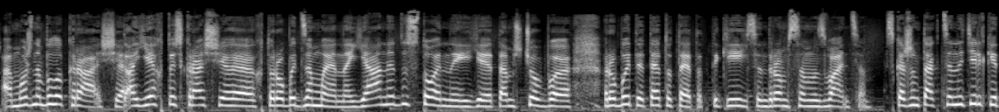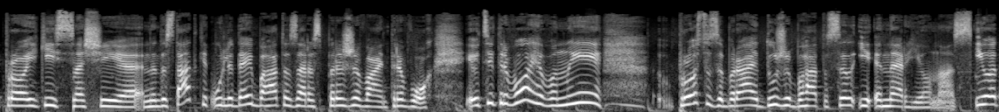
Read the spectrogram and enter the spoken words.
а можна було краще, а є хтось краще, хто робить за мене. Я недостойний там, щоб робити те-то, те-то. Такий синдром самозванця. Скажімо так, це не тільки про якісь наші недостатки. У людей багато зараз переживань, тривог. І оці тривоги вони просто забирають дуже багато сил і енергії у нас. І от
